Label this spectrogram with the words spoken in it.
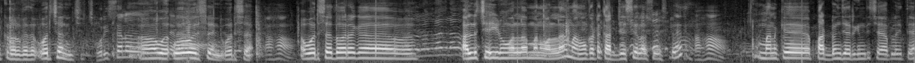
ఇక్కడ వాళ్ళు కదా ఒరిస్సా నుంచి. వచ్చి ఒరిస్సాలో ఆ, ఒ- ఒ- ఒరిస్సా అండి ఆ ఒరిస్సా ద్వారాగా అల్లు చేయడం వల్ల మన వల్ల మనం గట్రా కట్ చేసి ఇలా చూస్తే మనకి పడడం జరిగింది చేపలు అయితే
